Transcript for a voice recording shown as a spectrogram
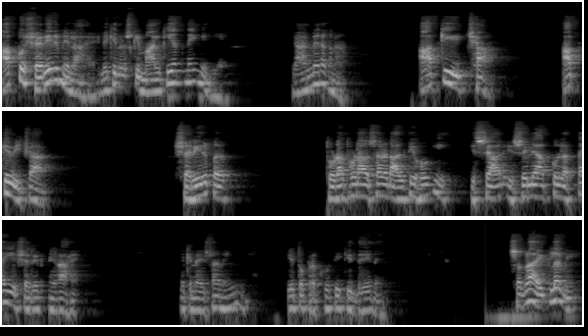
आपको शरीर मिला है, लेकिन उसकी मालकियत नहीं मिली है। ध्यान में रखना। आपकी इच्छा, आपके विचार शरीर पर थोड़ा थोड़ा असर डालती होगी, इससे इसीलिए आपको लगता है ये शरीर मेरा है। लेकिन ऐसा नहीं है। ये तो प्रकृती की देण आहे सगळं ऐकलं मी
